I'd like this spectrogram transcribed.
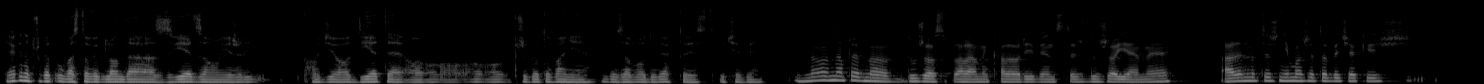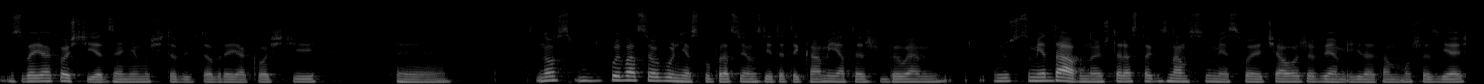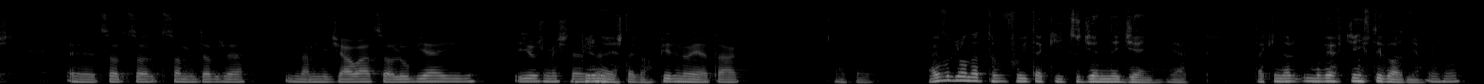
Jak na przykład u Was to wygląda z wiedzą, jeżeli chodzi o dietę, o, o, o, przygotowanie do zawodów? Jak to jest u Ciebie? No na pewno dużo spalamy kalorii, więc też dużo jemy, ale no też nie może to być jakieś złej jakości jedzenie, musi to być dobrej jakości. Yy, No pływacy ogólnie współpracują z dietetykami, ja też byłem już w sumie dawno, już teraz tak znam w sumie swoje ciało, że wiem ile tam muszę zjeść, yy, co, co, co mi dobrze na mnie działa, co lubię i, i już myślę, że Pilnujesz tego? pilnuję, tak. Okej. Jak wygląda Twój taki codzienny dzień? Jak taki, no, mówię, dzień w tygodniu. Mhm.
